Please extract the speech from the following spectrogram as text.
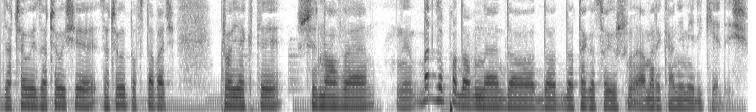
zaczęły, zaczęły, się, zaczęły powstawać projekty szynowe, bardzo podobne do, do, do tego, co już Amerykanie mieli kiedyś.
